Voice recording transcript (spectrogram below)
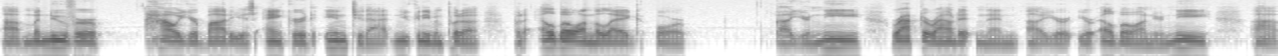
uh, maneuver how your body is anchored into that, and you can even put a put an elbow on the leg or uh, your knee wrapped around it, and then uh, your your elbow on your knee. Uh,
